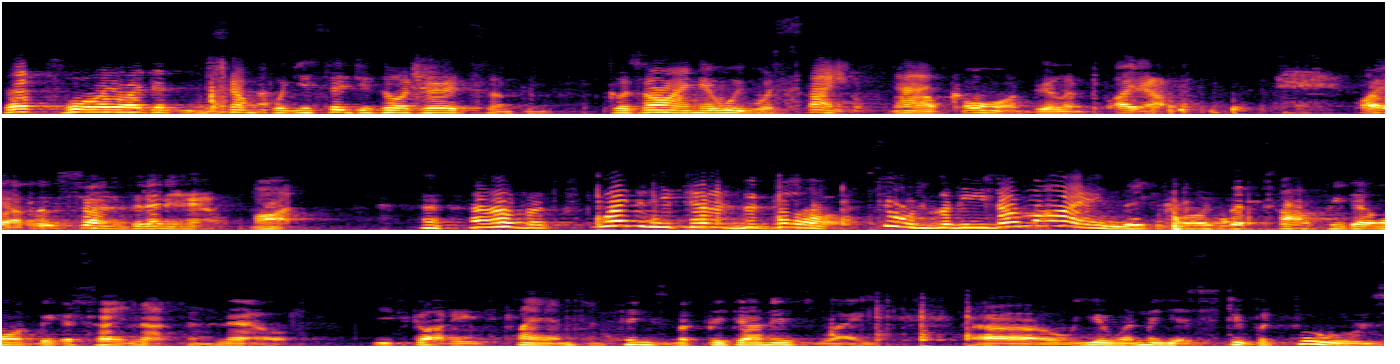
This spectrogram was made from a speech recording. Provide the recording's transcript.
That's why I didn't jump when you said you thought you heard something. Because I knew we were safe. Now, come on, Bill, and play up. Play up. Whose turn is it anyhow? Mine. Albert, why didn't you tell us before? So we could ease our minds. Because the top, he don't want me to say nothing. No. He's got his plans, and things must be done his way. Oh, you and me are stupid fools.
